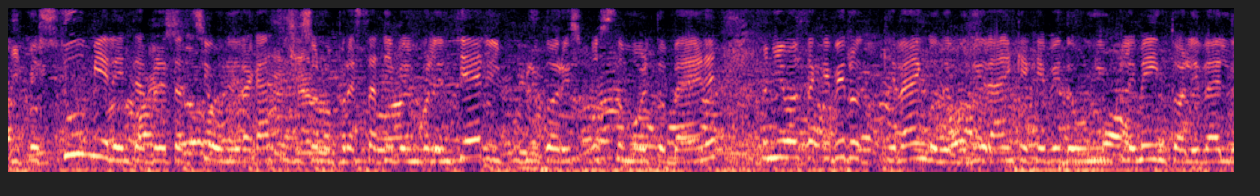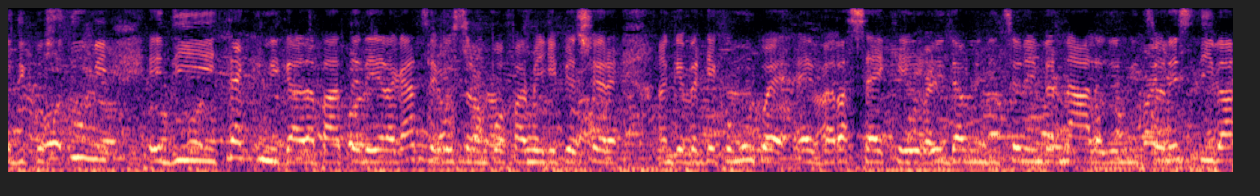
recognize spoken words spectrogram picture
i costumi e le interpretazioni. I ragazzi si sono prestati ben volentieri, il pubblico ha risposto molto bene. Ogni volta che, vedo, che vengo devo dire anche che vedo un implemento a livello di costumi e di tecnica da parte dei ragazzi e questo non può farmi che piacere, anche perché comunque è verrà sé che da un'edizione invernale ad un'edizione estiva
